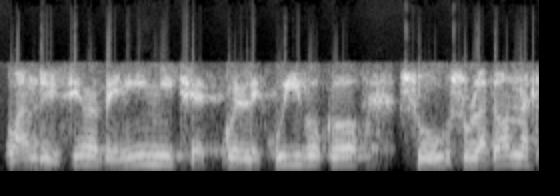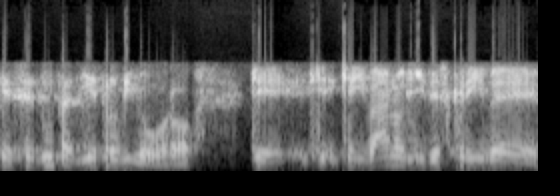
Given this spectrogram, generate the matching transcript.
quando insieme a Benigni c'è quell'equivoco su, sulla donna che è seduta dietro di loro che, che, che, Ivano gli descrive,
